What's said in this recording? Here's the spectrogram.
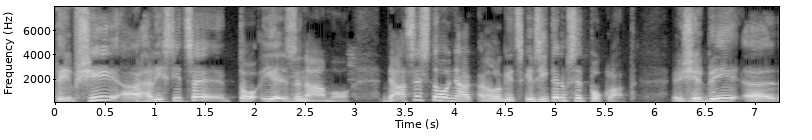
ty vši a hlistice, to je známo. Dá se z toho nějak analogicky vzít ten předpoklad, že by eh,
